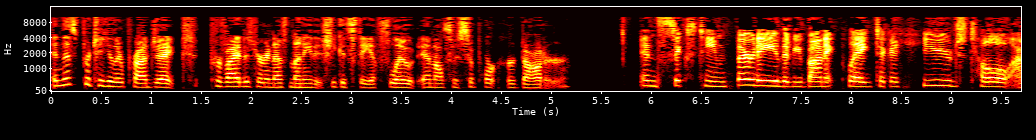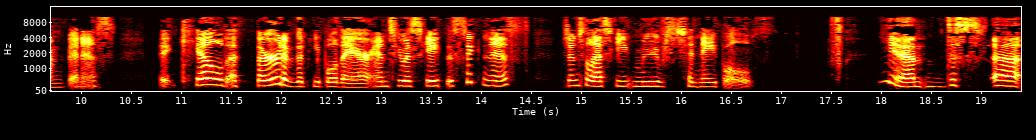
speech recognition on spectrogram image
and this particular project provided her enough money that she could stay afloat and also support her daughter. In 1630, the bubonic plague took a huge toll on Venice. It killed a third of the people there, and to escape the sickness, Gentileschi moved to Naples. Yeah, this, uh,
